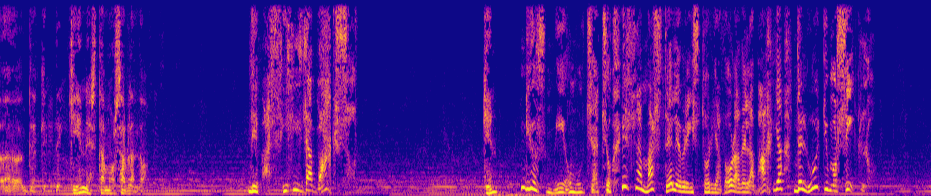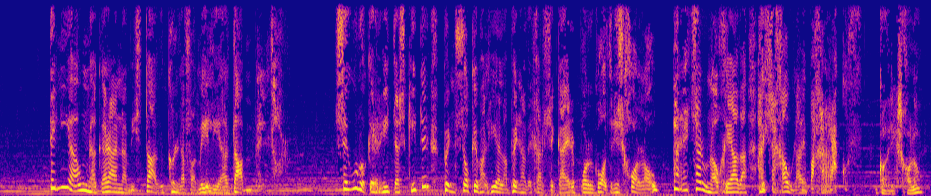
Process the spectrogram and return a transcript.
Ah, ¿de, quién estamos hablando? De Basilda Baxot. ¿Quién? Dios mío, muchacho, es la más célebre historiadora de la magia del último siglo. Tenía una gran amistad con la familia Dumbledore. Seguro que Rita Skeeter pensó que valía la pena dejarse caer por Godric's Hollow para echar una ojeada a esa jaula de pajarracos. ¿Godric's Hollow?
